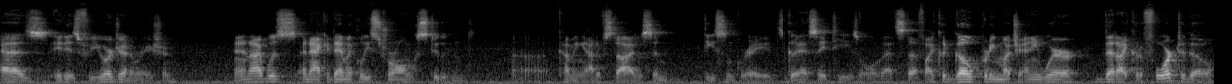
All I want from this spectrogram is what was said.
as it is for your generation. And I was an academically strong student uh, coming out of Stuyvesant, decent grades, good SATs, all of that stuff. I could go pretty much anywhere that I could afford to go,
